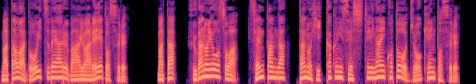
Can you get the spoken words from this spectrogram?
または同一である場合は0とする。また、符画の要素は、先端が他の筆格に接していないことを条件とする。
